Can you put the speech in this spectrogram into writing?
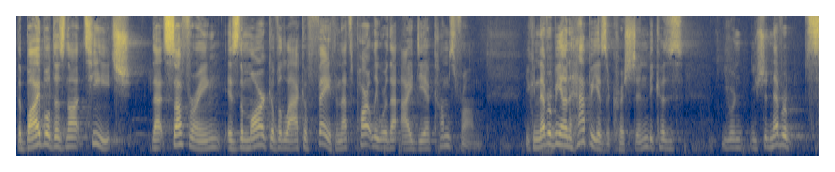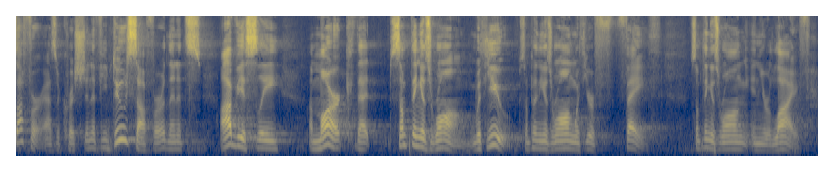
The Bible does not teach that suffering is the mark of a lack of faith, and that's partly where that idea comes from. You can never be unhappy as a Christian because you, are, you should never suffer as a Christian. If you do suffer, then it's obviously a mark that something is wrong with you, something is wrong with your faith, something is wrong in your life.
